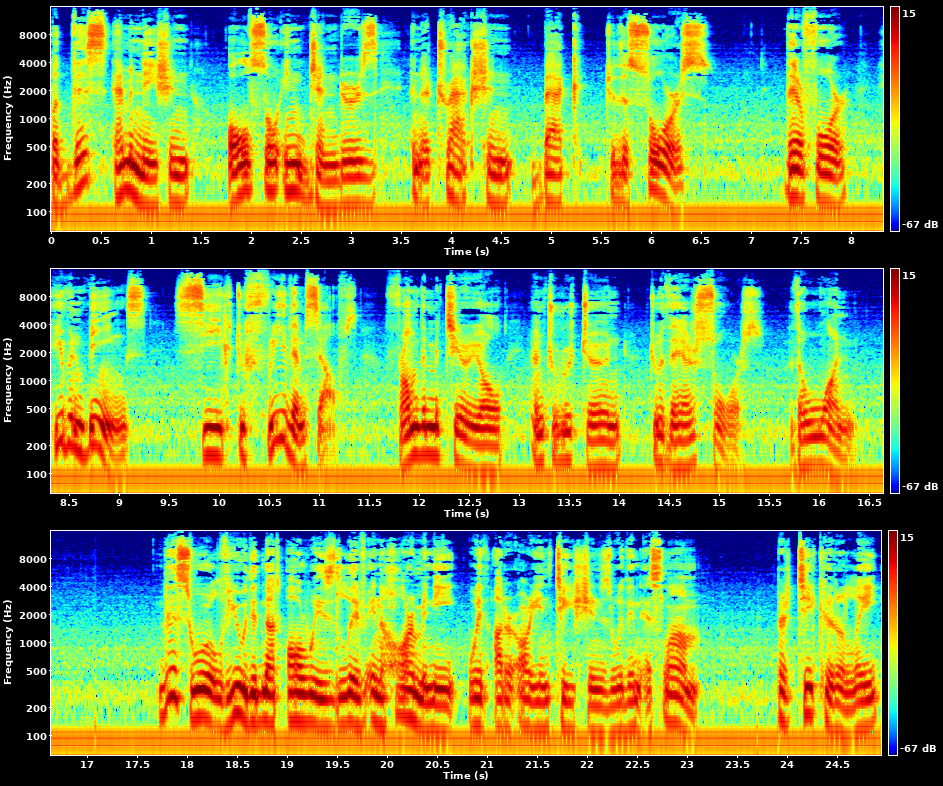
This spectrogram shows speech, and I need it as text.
But this emanation also engenders an attraction back to the source. Therefore, human beings seek to free themselves from the material and to return to their source, the One. This worldview did not always live in harmony with other orientations within Islam, particularly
